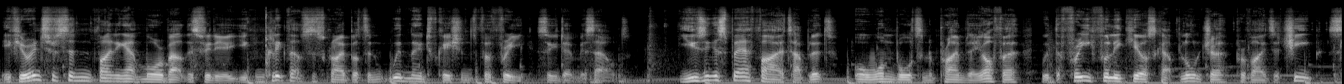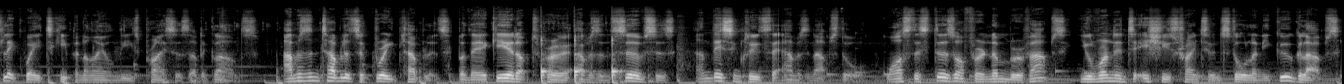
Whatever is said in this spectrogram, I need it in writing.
If you're interested in finding out more about this video, you can click that subscribe button with notifications for free so you don't miss out. Using a spare Fire tablet, or one bought on a Prime Day offer, with the free Fully Kiosk app launcher provides a cheap, slick way to keep an eye on these prices at a glance. Amazon tablets are great tablets, but they are geared up to promote Amazon services, and this includes the Amazon App Store. Whilst this does offer a number of apps, you'll run into issues trying to install any Google apps,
